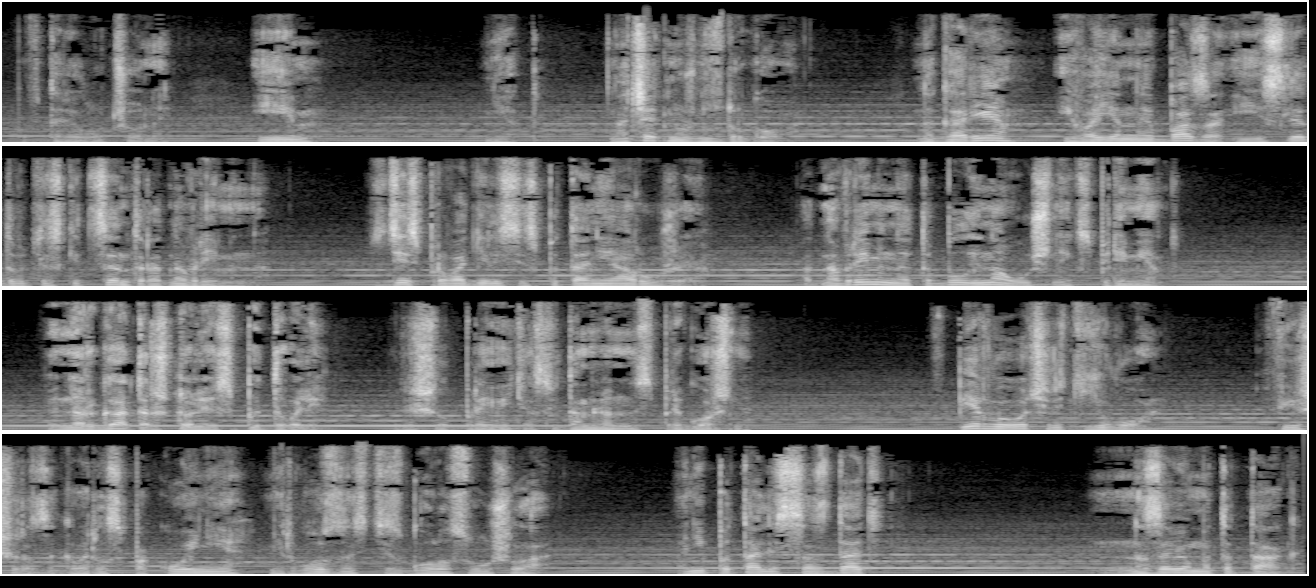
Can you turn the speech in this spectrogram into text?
— повторил ученый. «И...» «Нет, начать нужно с другого. На горе и военная база, и исследовательский центр одновременно. Здесь проводились испытания оружия. Одновременно это был и научный эксперимент». «Энергатор, что ли, испытывали?» — решил проявить осведомленность Пригоршня. «В первую очередь его». Фишер заговорил спокойнее, нервозность из голоса ушла. Они пытались создать, назовем это так,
